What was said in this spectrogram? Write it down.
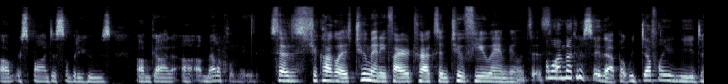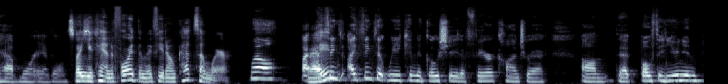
um, respond to somebody who's um, got a, a medical need. So, Chicago has too many fire trucks and too few ambulances. Oh, well, I'm not going to say that, but we definitely need to have more ambulances. But you can't afford them if you don't cut somewhere. Well, I, I think I think that we can negotiate a fair contract um, that both the union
